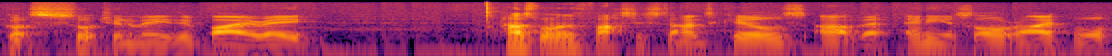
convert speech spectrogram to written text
Got such an amazing fire rate. Has one of the fastest time to kills out of any assault rifle.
